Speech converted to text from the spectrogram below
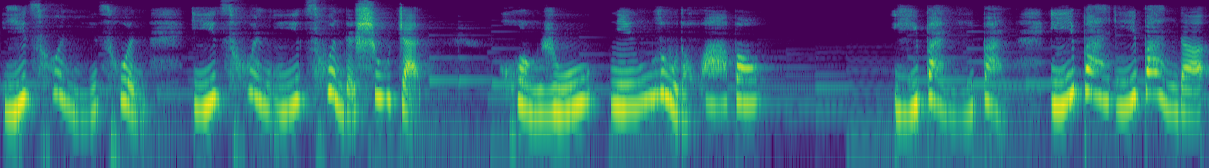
一寸一寸。一寸一寸的舒展，恍如凝露的花苞，一瓣一瓣，一瓣一瓣的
